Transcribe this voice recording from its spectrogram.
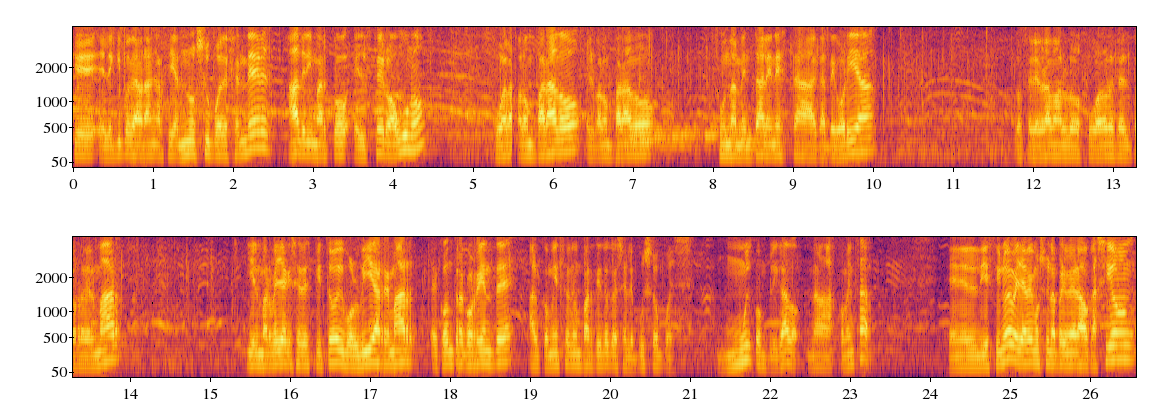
que el equipo de Abraham García no supo defender. Adri marcó el 0 a 1. Jugada balón parado, el balón parado fundamental en esta categoría lo celebraban los jugadores del Torre del Mar y el Marbella que se despistó y volvía a remar contracorriente al comienzo de un partido que se le puso pues muy complicado nada más comenzar. En el 19 ya vemos una primera ocasión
